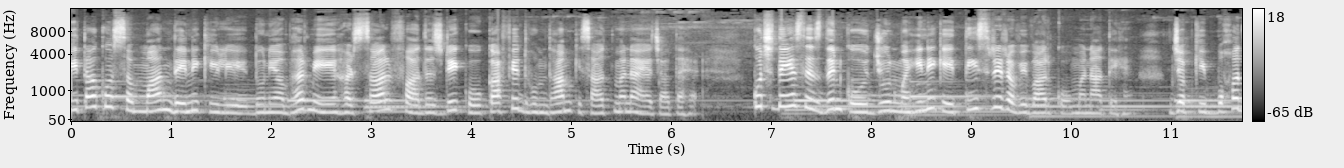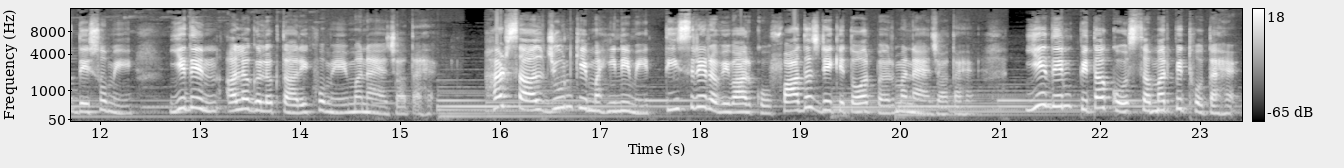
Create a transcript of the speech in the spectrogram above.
पिता को सम्मान देने के लिए दुनिया भर में हर साल फादर्स डे को काफ़ी धूमधाम के साथ मनाया जाता है। कुछ देश इस दिन को जून महीने के तीसरे रविवार को मनाते हैं, जबकि बहुत देशों में ये दिन अलग अलग तारीखों में मनाया जाता है। हर साल जून के महीने में तीसरे रविवार को फादर्स डे के तौर पर मनाया जाता है। ये दिन पिता को समर्पित होता है।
